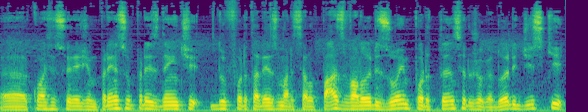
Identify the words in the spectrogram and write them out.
ah, com a assessoria de imprensa, o presidente do Fortaleza, Marcelo Paz, valorizou a importância do jogador e disse que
